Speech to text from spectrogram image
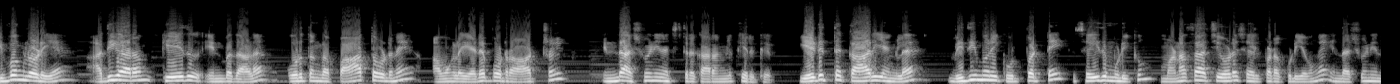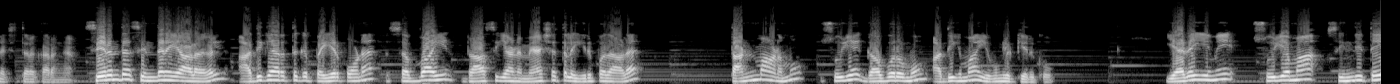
இவங்களுடைய அதிகாரம் கேது என்பதால ஒருத்தங்களை பார்த்த உடனே அவங்கள எடை போடுற ஆற்றல் இந்த அஸ்வினி நட்சத்திரக்காரங்களுக்கு இருக்கு. எடுத்த காரியங்களை விதிமுறைக்கு உட்பட்டே செய்து முடிக்கும் மனசாட்சியோட செயல்படக்கூடியவங்க இந்த அஸ்வினி நட்சத்திரக்காரங்க. சிறந்த சிந்தனையாளர்கள் அதிகாரத்துக்கு பெயர் போன செவ்வாயின் ராசியான மேஷத்துல இருப்பதால தன்மானமும் சுய கௌரவமும் அதிகமா இவங்களுக்கு இருக்கும். எதையுமே சுயமா சிந்தித்தே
